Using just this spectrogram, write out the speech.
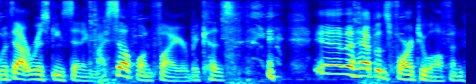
without risking setting myself on fire. Because, yeah, that happens far too often.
